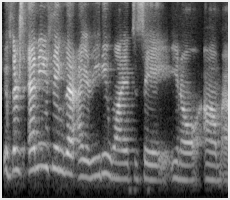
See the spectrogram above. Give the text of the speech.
if there's anything that I really wanted to say, you know, um, uh,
